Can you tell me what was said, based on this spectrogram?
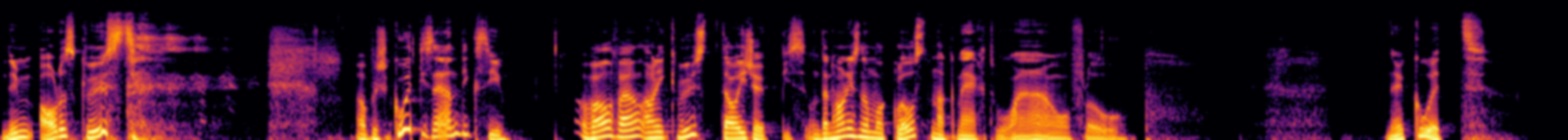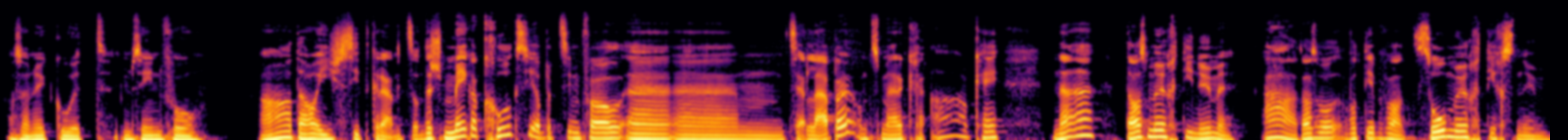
Nicht mehr alles gewusst. Aber es war eine gute Sendung. Auf jeden Fall habe ich gewusst, da ist etwas. Und dann habe ich es nochmal gelost und habe gemerkt, wow, Flo, nicht gut. Also nicht gut im Sinn von, ah, da ist sie die Grenze. Und das war mega cool, gewesen, aber im Fall äh, ähm, zu erleben und zu merken, ah, okay, nein, das möchte ich nicht mehr. Ah, das, was ich befallen. So möchte ich es nicht mehr.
